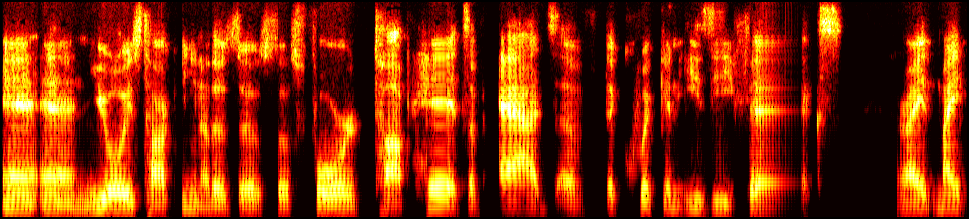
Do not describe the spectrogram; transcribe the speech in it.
And, and you always talk you know those those those four top hits of ads of the quick and easy fix right? My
